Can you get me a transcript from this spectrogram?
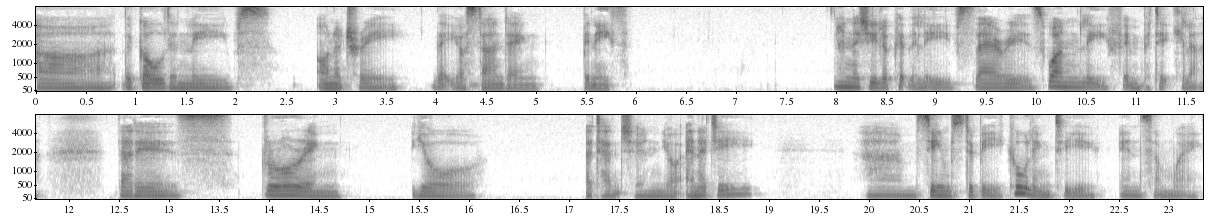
are the golden leaves on a tree that you're standing beneath. And as you look at the leaves, there is one leaf in particular that is drawing your attention, your energy, um, seems to be calling to you in some way.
